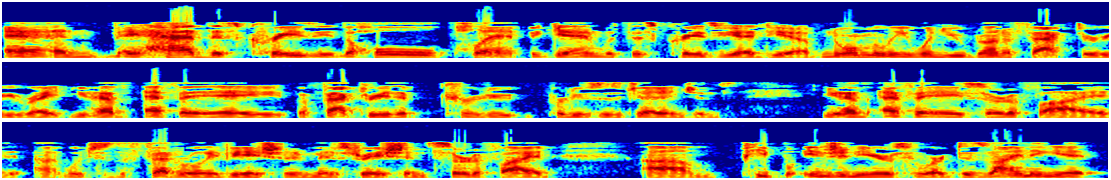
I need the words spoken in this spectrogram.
And they had this crazy, the whole plant began with this crazy idea of normally when you run a factory, right, you have FAA, a factory that produces jet engines. You have FAA certified, uh, which is the Federal Aviation Administration certified um, people, engineers who are designing it,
